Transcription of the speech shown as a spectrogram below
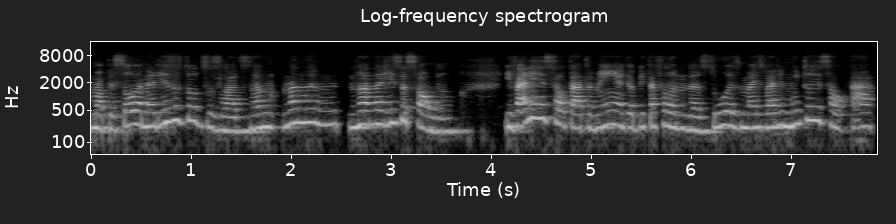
uma pessoa, analisa todos os lados, não, não, não analisa só um. E vale ressaltar também, a Gabi tá falando das duas, mas vale muito ressaltar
